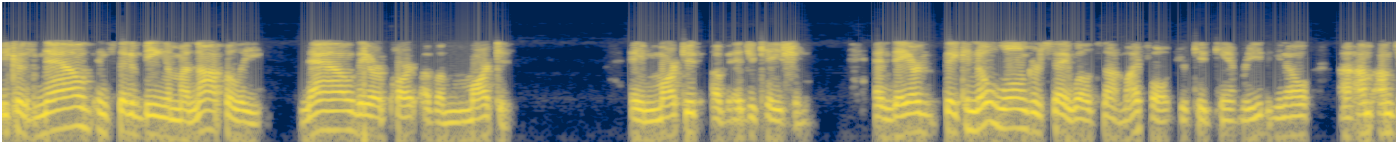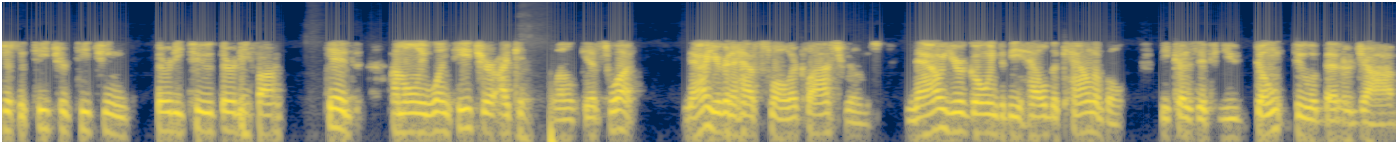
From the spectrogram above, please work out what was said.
Because now instead of being a monopoly, now they are part of a market. A market of education. And they are they can no longer say, well, it's not my fault your kid can't read, you know. I'm I'm just a teacher teaching 32, 35 kids. I'm only one teacher. I can, well, guess what? Now you're going to have smaller classrooms. Now you're going to be held accountable because if you don't do a better job,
